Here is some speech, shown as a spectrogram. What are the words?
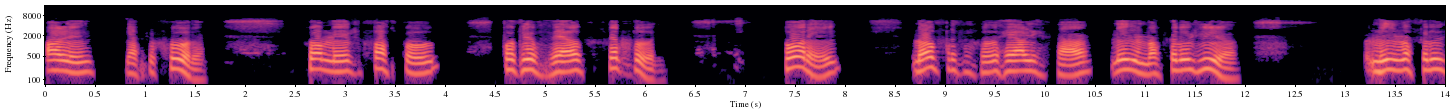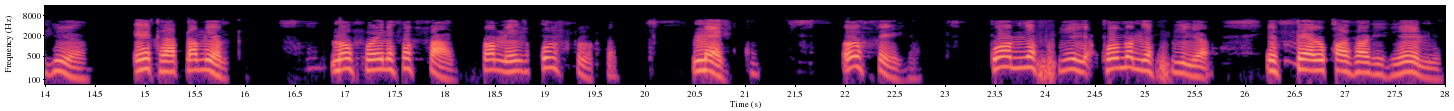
além da fissura. Somente passou por diversos setores. Porém, não precisou realizar nenhuma cirurgia, nenhuma cirurgia. E tratamento. Não foi necessário, somente consulta. Médica. Ou seja, com a minha filha, como a minha filha espera o casal de gêmeos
